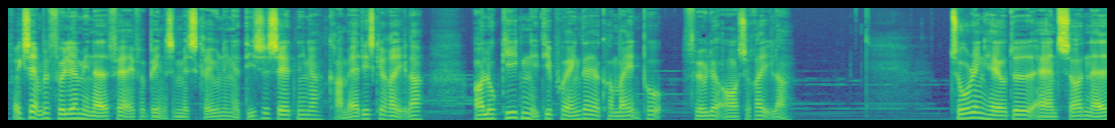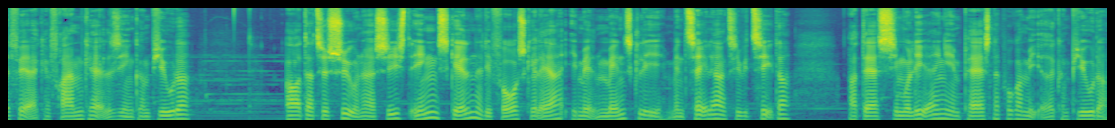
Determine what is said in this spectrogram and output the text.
For eksempel følger min adfærd i forbindelse med skrivning af disse sætninger, grammatiske regler, og logikken i de pointer, jeg kommer ind på, følger også regler. Turing hævdede, at en sådan adfærd kan fremkaldes i en computer, og der til syvende og sidst ingen skældende forskel er imellem menneskelige mentale aktiviteter og deres simulering i en passende programmeret computer.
